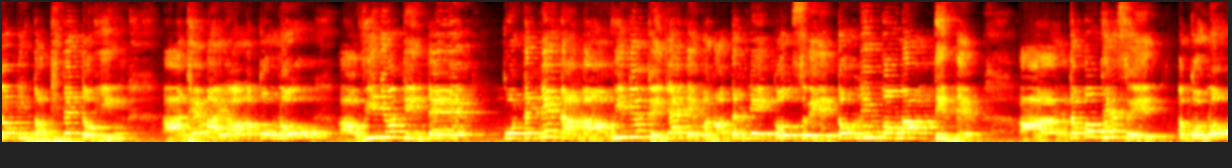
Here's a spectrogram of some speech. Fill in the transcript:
ရုတ် TikTok ဖြစ်တဲ့တုံရင်အာထဲမှာရောအကုန်လုံးအာဗီဒီယိုတင်တဲ့ကိုတနေ့တာမှာဗီဒီယိုတွေရိုက်တယ်ပေါ့နော်တနေ့ကိုဆိုရင်3 4ပုံလောက်တင်တယ်အာတပုတ်သေးဆိုရင်အကုန်လုံး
